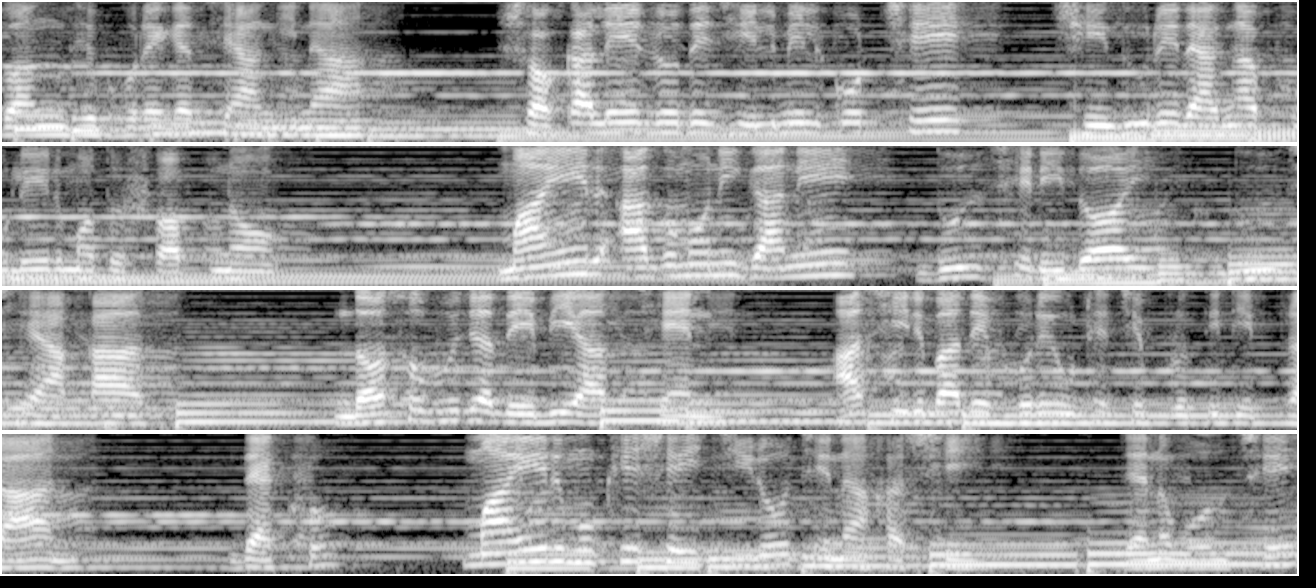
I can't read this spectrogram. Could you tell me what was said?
গন্ধে ভরে গেছে আঙিনা। সকালের রোদে ঝিলমিল করছে সিঁদুরে রাঙা ফুলের মতো স্বপ্ন। মায়ের আগমনী গানে দুলছে হৃদয়, দুলছে আকাশ। দশভুজা দেবী আসছেন, আশীর্বাদে ভরে উঠেছে প্রতিটি প্রাণ। দেখো, মায়ের মুখে সেই চিরচেনা হাসি, যেন বলছে,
